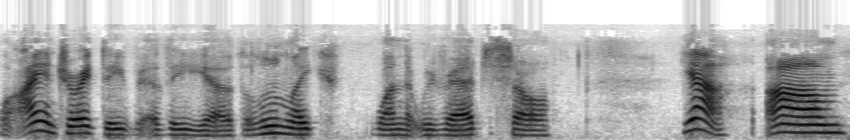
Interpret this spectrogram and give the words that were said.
Well, I enjoyed the the uh, the Loon Lake one that we read. So, yeah. Um,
